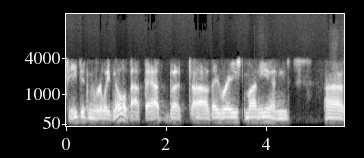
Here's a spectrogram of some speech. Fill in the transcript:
he didn't really know about that, but uh, they raised money and uh,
